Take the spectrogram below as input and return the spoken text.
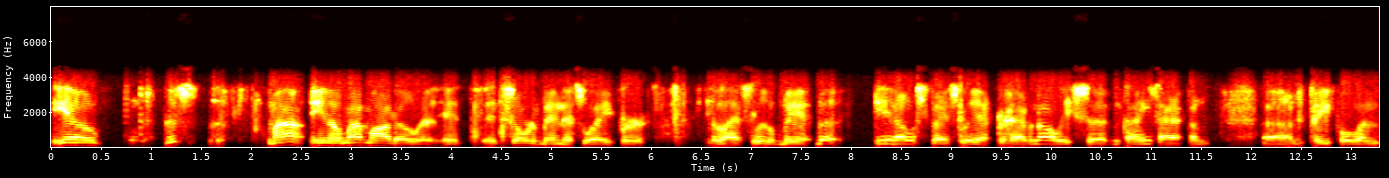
you know this my you know my motto it, it it's sort of been this way for the last little bit, but you know especially after having all these sudden things happen uh, to people and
